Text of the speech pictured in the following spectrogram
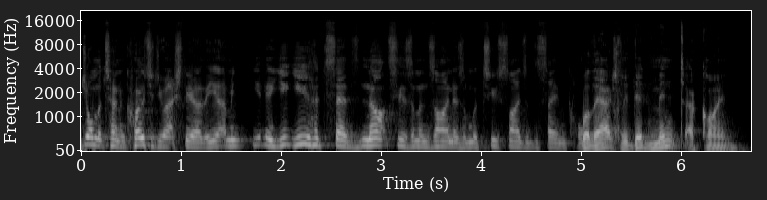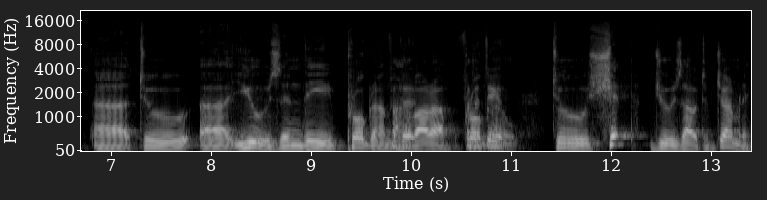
John McTernan quoted you actually earlier. I mean, you know, you, you had said Nazism and Zionism were two sides of the same coin. Well, they actually did mint a coin uh, to uh, use in the program, the, the- Haavara for the program, deal. to ship Jews out of Germany.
